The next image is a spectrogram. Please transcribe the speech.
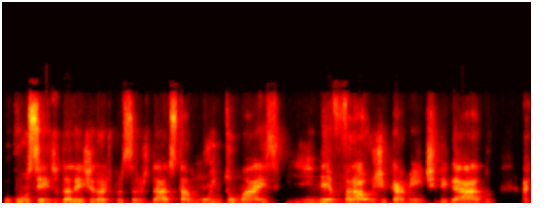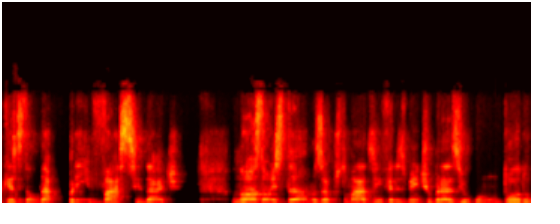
O conceito da Lei Geral de Proteção de Dados está muito mais e nevralgicamente ligado à questão da privacidade. Nós não estamos acostumados, infelizmente o Brasil como um todo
